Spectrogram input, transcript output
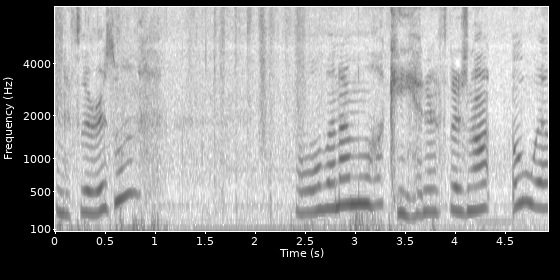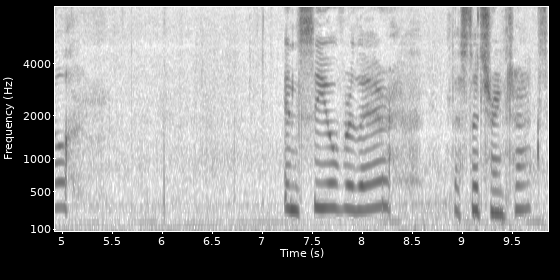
And if there is one, well, then I'm lucky. And if there's not, oh well. And see over there, that's the train tracks.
